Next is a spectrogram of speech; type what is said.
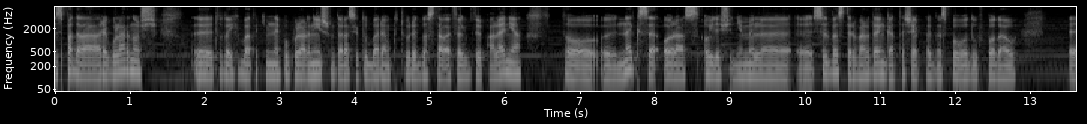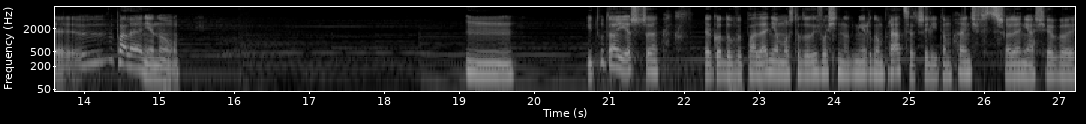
Spada regularność. Y, Tutaj chyba takim najpopularniejszym teraz youtuberem, który dostał efekt wypalenia, to y, Nexe oraz, o ile się nie mylę, y, Sylwester Wardenga też jak jeden z powodów podał wypalenie, no. I tutaj jeszcze jako do wypalenia można dodać właśnie nadmierną pracę, czyli tą chęć wstrzelenia się w y,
